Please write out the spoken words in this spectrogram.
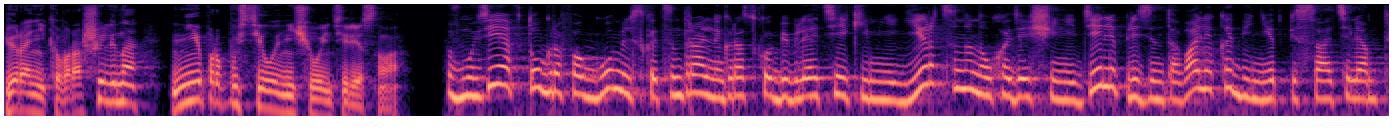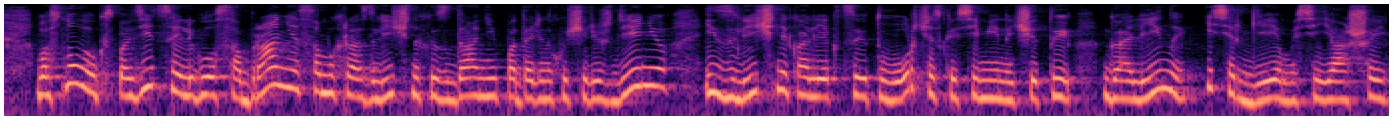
Вероника Ворошилина не пропустила ничего интересного. В музее автографа Гомельской центральной городской библиотеки имени Герцена на уходящей неделе презентовали кабинет писателя. В основу экспозиции легло собрание самых различных изданий, подаренных учреждению из личной коллекции творческой семейной четы Галины и Сергея Масияшей.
